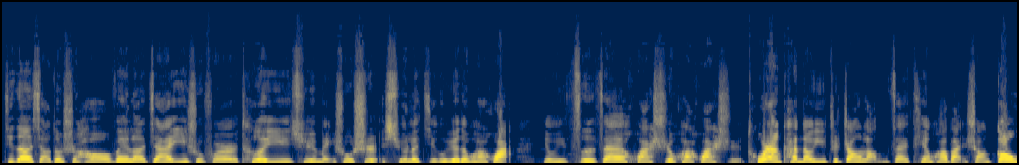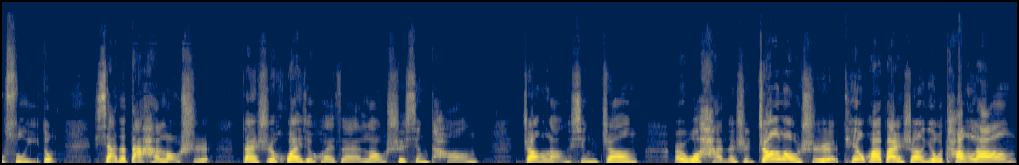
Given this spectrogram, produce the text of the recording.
记得小的时候，为了加艺术分，特意去美术室学了几个月的画画。有一次在画室画画时，突然看到一只蟑螂在天花板上高速移动，吓得大喊“老师”。但是坏就坏在老师姓唐，蟑螂姓张，而我喊的是张老师。天花板上有螳螂，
